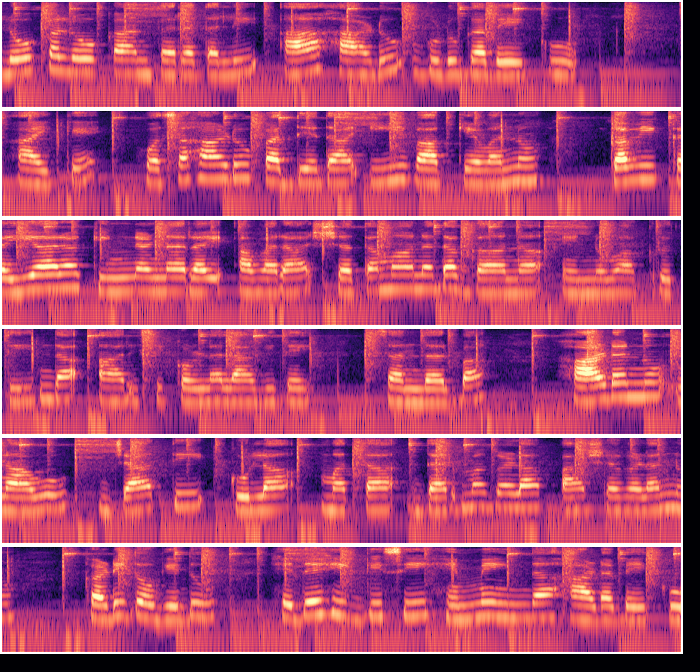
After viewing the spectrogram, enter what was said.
ಲೋಕಲೋಕಾಂತರದಲ್ಲಿ ಆ ಹಾಡು ಗುಡುಗಬೇಕು. ಆಯ್ಕೆ ಹೊಸ ಹಾಡು ಪದ್ಯದ ಈ ವಾಕ್ಯವನ್ನು ಕವಿ ಕಯ್ಯಾರ ಕಿಂಗಣ್ಣ ರೈ ಅವರ ಶತಮಾನದ ಗಾನ ಎನ್ನುವ ಕೃತಿಯಿಂದ ಆರಿಸಿಕೊಳ್ಳಲಾಗಿದೆ. ಸಂದರ್ಭ, ಹಾಡನ್ನು ನಾವು ಜಾತಿ, ಕುಲ, ಮತ, ಧರ್ಮಗಳ ಪಾಶಗಳನ್ನು ಕಡಿದೊಗೆದು ಎದೆಹಿಗ್ಗಿಸಿ ಹೆಮ್ಮೆಯಿಂದ ಹಾಡಬೇಕು.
